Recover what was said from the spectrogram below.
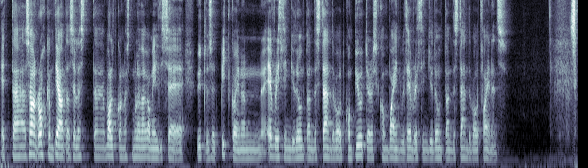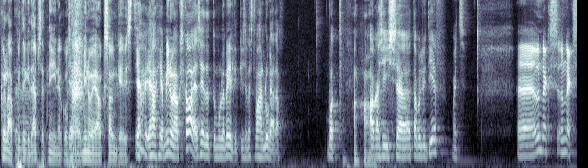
Et äh, saan rohkem teada sellest äh, valdkonnast, mulle väga meeldis see ütlus, et Bitcoin on everything you don't understand about computers combined with everything you don't understand about finance. see kõlab kuidagi täpselt nii, nagu see minu jaoks ongi vist. jah, jah, ja minu jaoks ka ja seetõttu mulle meeldibki sellest vahel lugeda. vot, aga siis äh, WTF, Mats Äh, Õnneks, õnneks,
